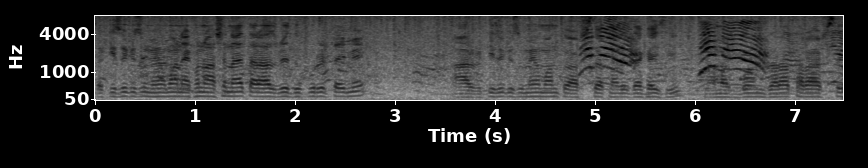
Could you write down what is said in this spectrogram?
তো কিছু কিছু মেহমান এখনও আসে নাই, তারা আসবে দুপুরের টাইমে আর কিছু কিছু মেহমান তো আসছে, আপনাদের দেখাইছি। আমার বোন যারা, তারা আসছে,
